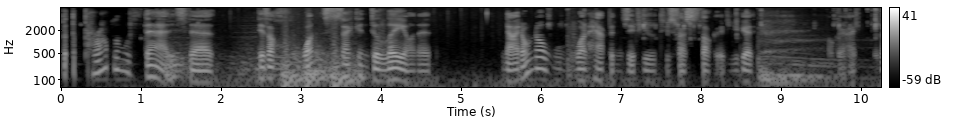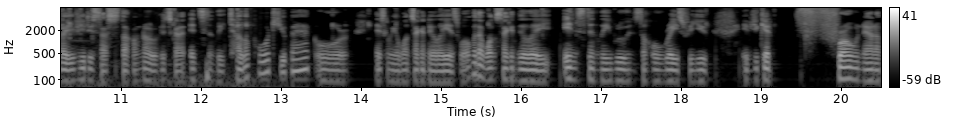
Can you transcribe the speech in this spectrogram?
But the problem with that is that there's a one second delay on it. Now I don't know what happens if you do slash stuck if you get okay like if you just are stuck, I don't know if it's gonna instantly teleport you back or it's gonna be a one second delay as well. But that one second delay instantly ruins the whole race for you. If you get thrown out of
